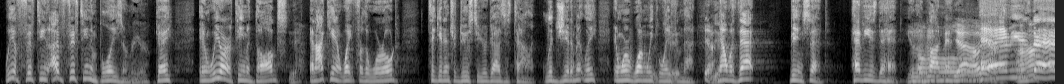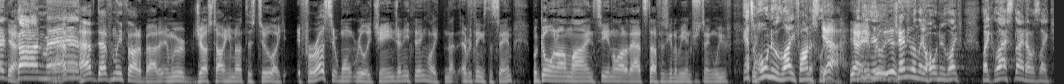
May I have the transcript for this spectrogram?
We have 15, I have 15 employees over here, okay? And we are a team of dogs. And I can't wait for the world to get introduced to your guys' talent legitimately. And we're one week away from that. Now, with that being said, heavy is the head. You know, gone man. Yeah, oh, yeah. heavy is Uh-huh. the head, Yeah. gone man. have, I have definitely thought about it, and we were just talking about this too. Like for us, it won't really change anything. Like not, everything's the same. But going online, seeing a lot of that stuff is going to be interesting. We've Yeah, it's a whole new life, honestly. Yeah, yeah, it really is. Genuinely a whole new life. Like last night, I was like,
